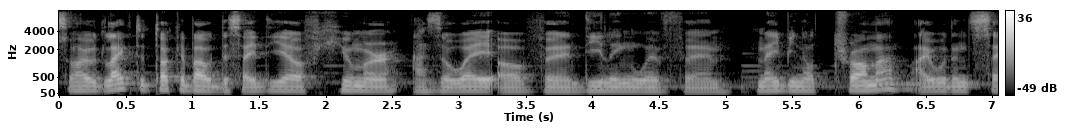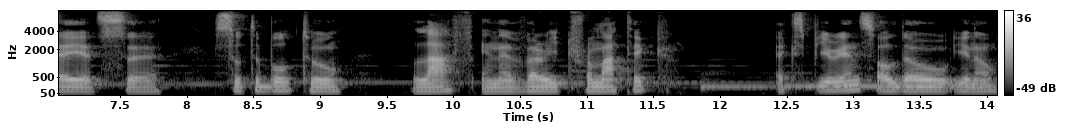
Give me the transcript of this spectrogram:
So, I would like to talk about this idea of humor as a way of uh, dealing with uh, maybe not trauma. I wouldn't say it's uh, suitable to laugh in a very traumatic experience, although, you know,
